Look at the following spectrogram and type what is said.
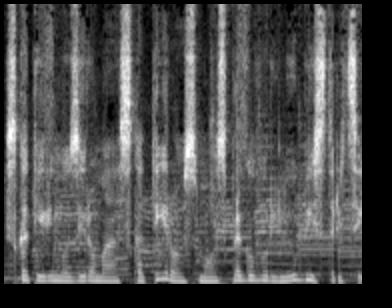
s katerim oziroma s katero smo spregovorili v Bistrici.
